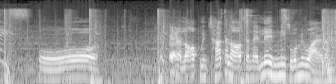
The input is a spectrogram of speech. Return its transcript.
Ace. โอ้แปลขกนาดเราเอาปืนชาร์จถ้าเราเอาสไนเล่นนี่กูว่าไม่ไหวแล้วนะ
